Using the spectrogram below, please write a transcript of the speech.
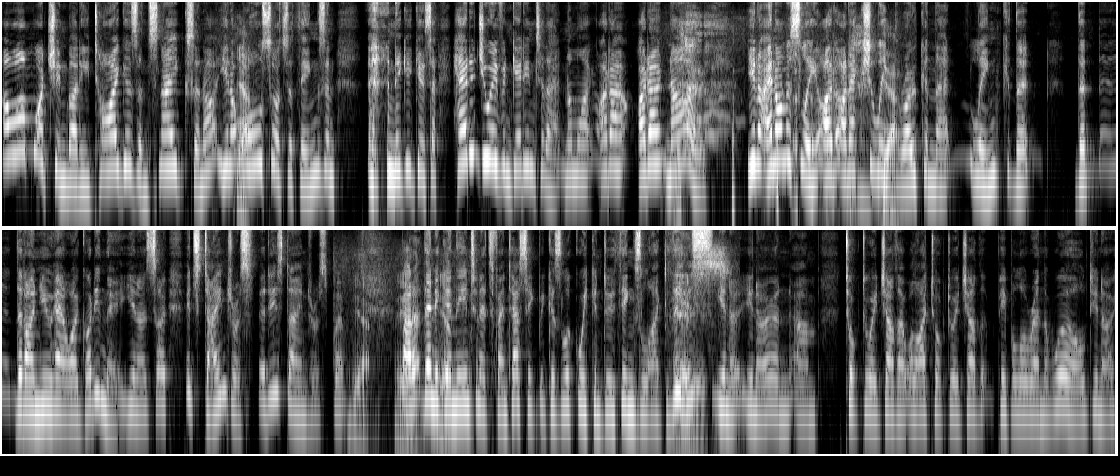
Oh, I'm watching bloody tigers and snakes and uh, you know Yeah. all sorts of things and. Nikki keeps saying, "How did you even get into that?" And I'm like, "I don't, I don't know." you know, and honestly, I'd, I'd actually Yeah. broken that link that that that I knew how I got in there. You know, so it's dangerous. It is dangerous, but Yeah. but then again, yeah. the internet's fantastic because look, we can do things like this. You know, you know, and um, talk to each other. Well, I talk to each other, people all around the world. You know,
